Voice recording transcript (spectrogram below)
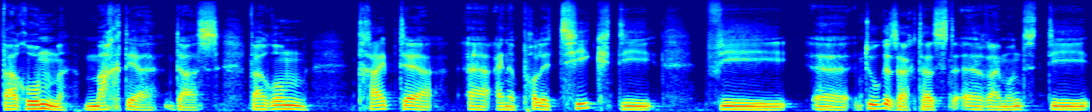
Warum macht er das? Warum treibt er eine Politik, die, wie äh, du gesagt hast, äh, Raimund, die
